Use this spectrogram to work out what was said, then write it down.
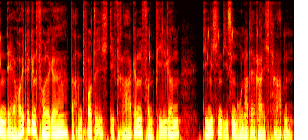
In der heutigen Folge beantworte ich die Fragen von Pilgern, die mich in diesem Monat erreicht haben.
